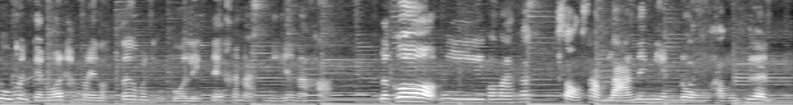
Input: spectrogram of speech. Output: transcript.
รู้เหมือนกันว่าทำไม lobster มันถึงตัวเล็กได้ขนาดนี้นะคะ แล้วก็มีประมาณสักสองสามร้านในเมียงดงค่ะเพื่อนๆ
